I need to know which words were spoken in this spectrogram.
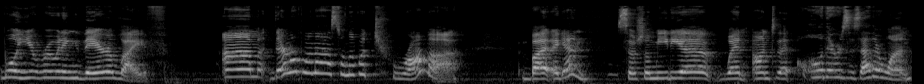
"Well, you're ruining their life." Um, they're not the one that has to live with trauma. But again, social media went on to that. Oh, there was this other one,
